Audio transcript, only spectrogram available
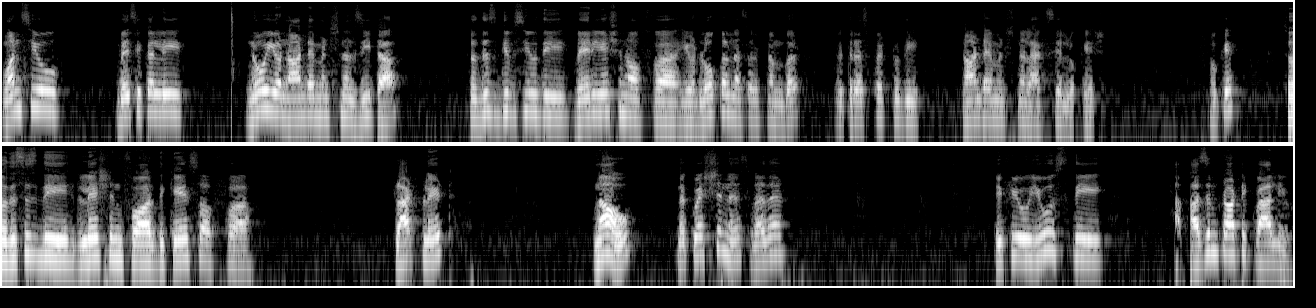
once you basically know your non-dimensional zeta so this gives you the variation of uh, your local Nusselt number with respect to the non-dimensional axial location okay. So this is the relation for the case of uh, flat plate. Now the question is whether if you use the asymptotic value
